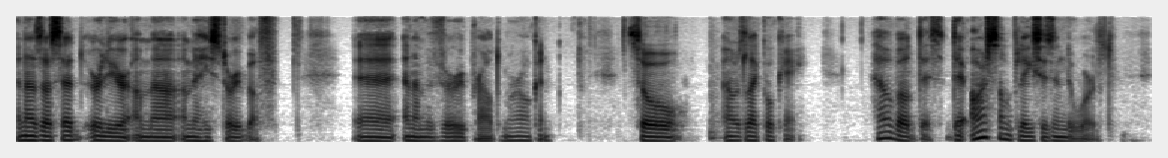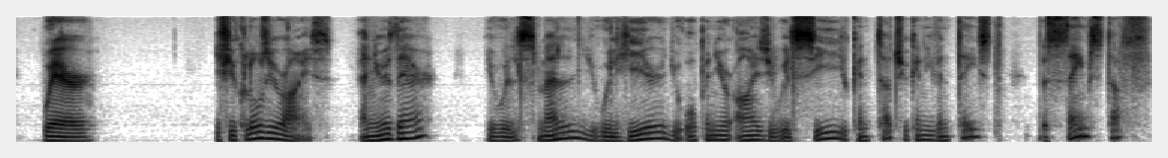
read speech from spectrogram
And as I said earlier, I'm a I'm a history buff, uh, and I'm a very proud Moroccan. So I was like, okay, how about this? There are some places in the world where if you close your eyes and you're there, you will smell, you will hear, you open your eyes, you will see, you can touch, you can even taste the same stuff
